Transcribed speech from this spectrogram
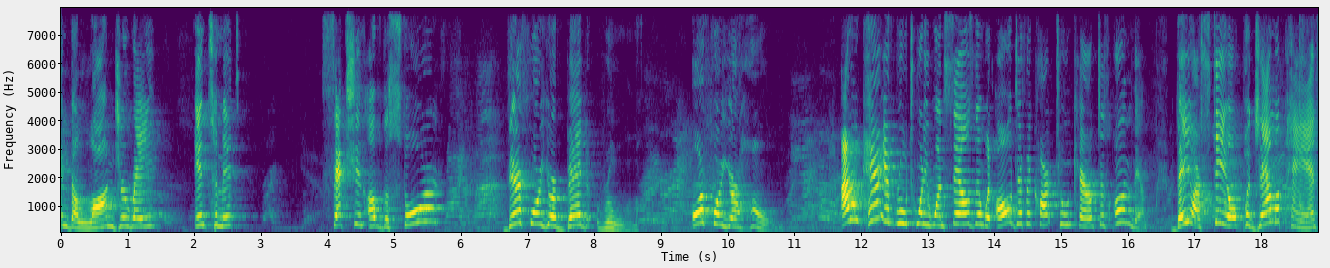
in the lingerie, intimate section of the store, they're for your bedroom or for your home. I don't care if Rue 21 sells them with all different cartoon characters on them. They are still pajama pants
